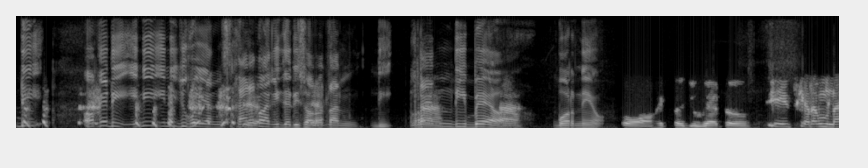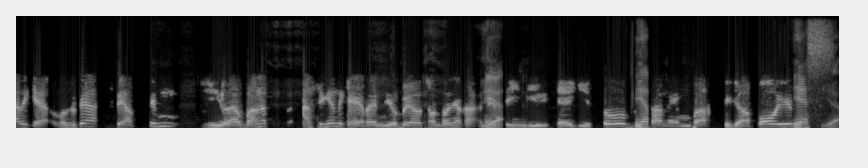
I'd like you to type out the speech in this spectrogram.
Di Oke di ini ini juga yang sekarang Iya. lagi jadi sorotan di Randy Bell Ah. Borneo. Oh, itu juga tuh. Ih, sekarang menarik ya. Maksudnya setiap tim gila banget. Asingnya nih kayak Randy Bell contohnya Kak. Dia tinggi kayak gitu, bisa nembak 3 poin. Yes. Iya.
